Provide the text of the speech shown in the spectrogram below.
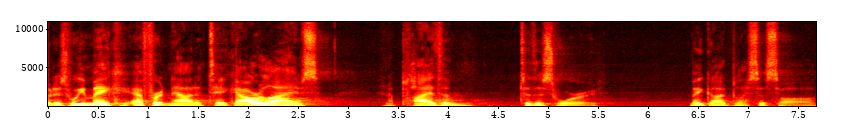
but as we make effort now to take our lives and apply them to this word. May God bless us all.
